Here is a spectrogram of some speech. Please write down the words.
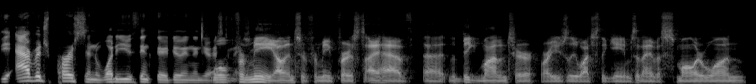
the average person, what do you think they're doing in your? Well, for me, I'll answer for me first. I have uh, the big monitor where I usually watch the games, and I have a smaller one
